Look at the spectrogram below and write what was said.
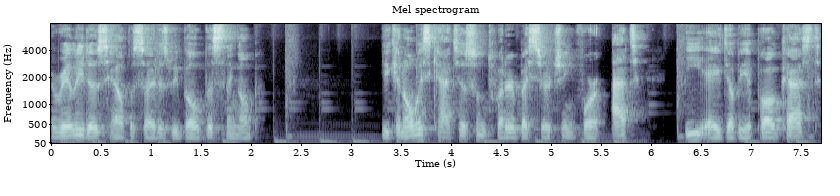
It really does help us out as we build this thing up. You can always catch us on Twitter by searching for at EAW Podcast.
